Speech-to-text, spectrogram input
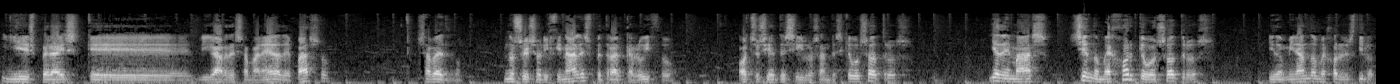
y esperáis que ligar de esa manera, de paso, sabedlo. No sois originales, Petrarca lo hizo 8 o 7 siglos antes que vosotros, y además, siendo mejor que vosotros, y dominando mejor el estilo.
